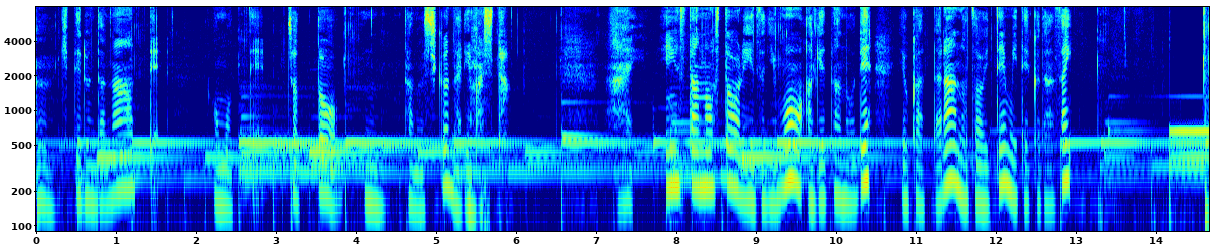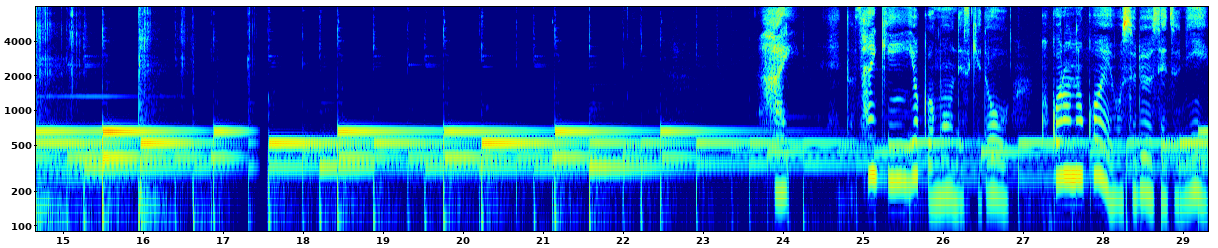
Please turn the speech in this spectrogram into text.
うん、来てるんだなって思ってちょっと、うん、楽しくなりました。はいインスタのストーリーズにもあげたのでよかったら覗いてみてください。く思うんですけど心の声をスルーせずに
